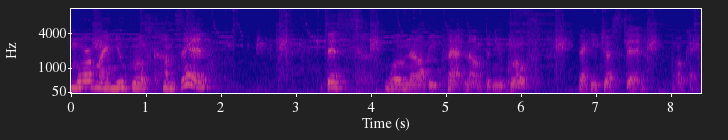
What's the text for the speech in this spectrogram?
more of my new growth comes in, this will now be platinum, the new growth that he just did. Okay.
